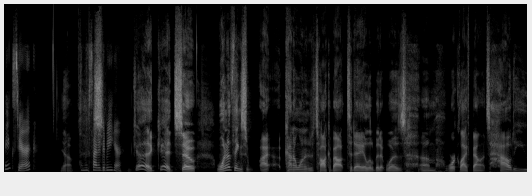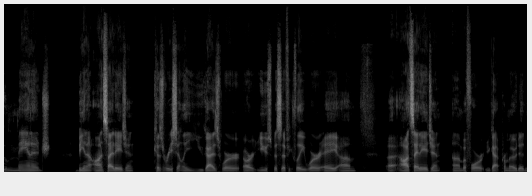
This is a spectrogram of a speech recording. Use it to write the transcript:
Thanks, Derek. Yeah, I'm excited so, to be here. Good, good. So one of the things I kind of wanted to talk about today a little bit it was um, work life balance. How do you manage being an on-site agent because recently you guys were, or you specifically were a um, uh, on-site agent um, before you got promoted.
